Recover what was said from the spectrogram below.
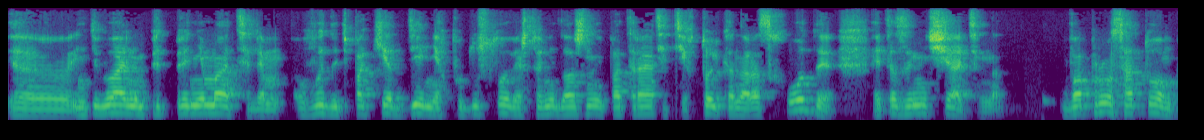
э, индивидуальным предпринимателям выдать пакет денег под условие, что они должны потратить их только на расходы, это замечательно вопрос о том,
